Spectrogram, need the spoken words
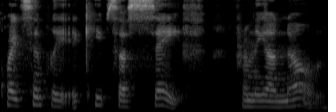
quite simply, it keeps us safe from the unknown.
